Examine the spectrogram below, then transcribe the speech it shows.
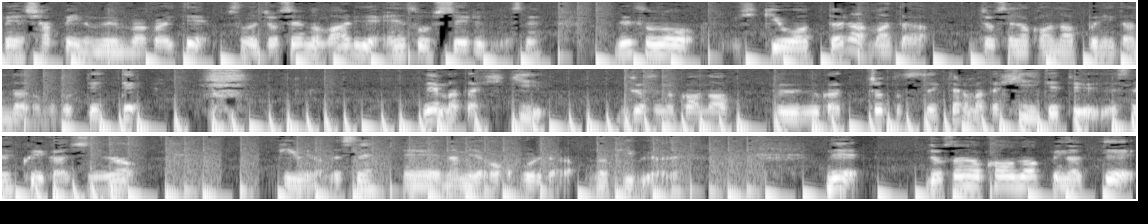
えーシャンペイのメンバーがいて、その女性の周りで演奏しているんですね。で、その弾き終わったら、また女性の顔のアップにだんだんと戻っていって、で、また弾き、女性の顔のアップがちょっと続いたらまた弾いてというですね、繰り返しの PV なんですね。えー、涙がこぼれたらの PV はね。で、女性の顔のアップになって、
